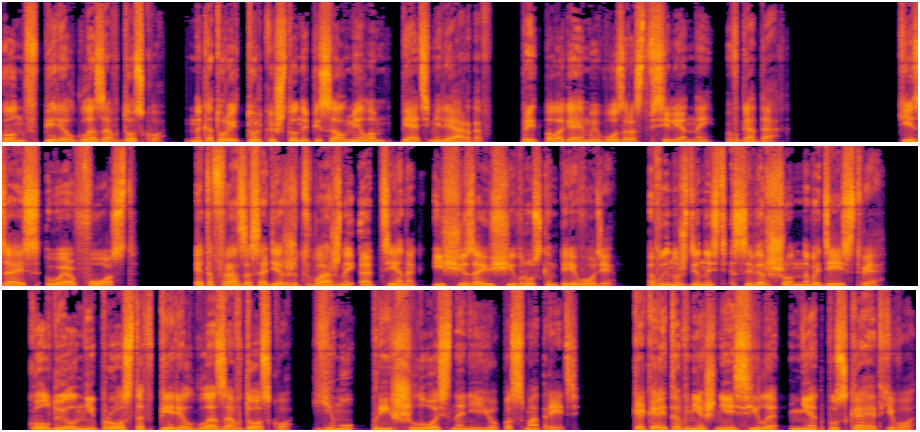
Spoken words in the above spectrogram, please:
Он вперил глаза в доску, на которой только что написал мелом 5 миллиардов, предполагаемый возраст Вселенной в годах. «His eyes were forced». Эта фраза содержит важный оттенок, исчезающий в русском переводе — вынужденность совершенного действия. Колдуэлл не просто вперил глаза в доску, ему пришлось на нее посмотреть. Какая-то внешняя сила не отпускает его,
